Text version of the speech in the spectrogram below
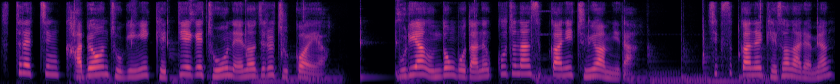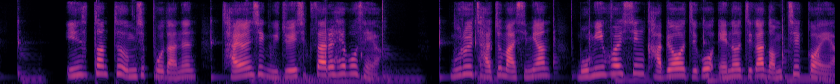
스트레칭, 가벼운 조깅이 개띠에게 좋은 에너지를 줄 거예요. 무리한 운동보다는 꾸준한 습관이 중요합니다. 식습관을 개선하려면 인스턴트 음식보다는 자연식 위주의 식사를 해보세요. 물을 자주 마시면 몸이 훨씬 가벼워지고 에너지가 넘칠 거예요.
